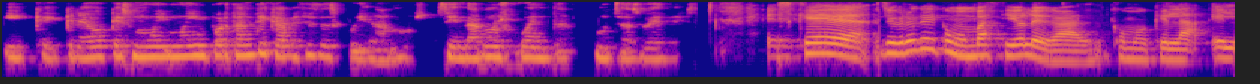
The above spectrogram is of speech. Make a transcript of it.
y que creo que es muy, muy importante y que a veces descuidamos, sin darnos cuenta muchas veces. Es que yo creo que hay como un vacío legal, como que la, el,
